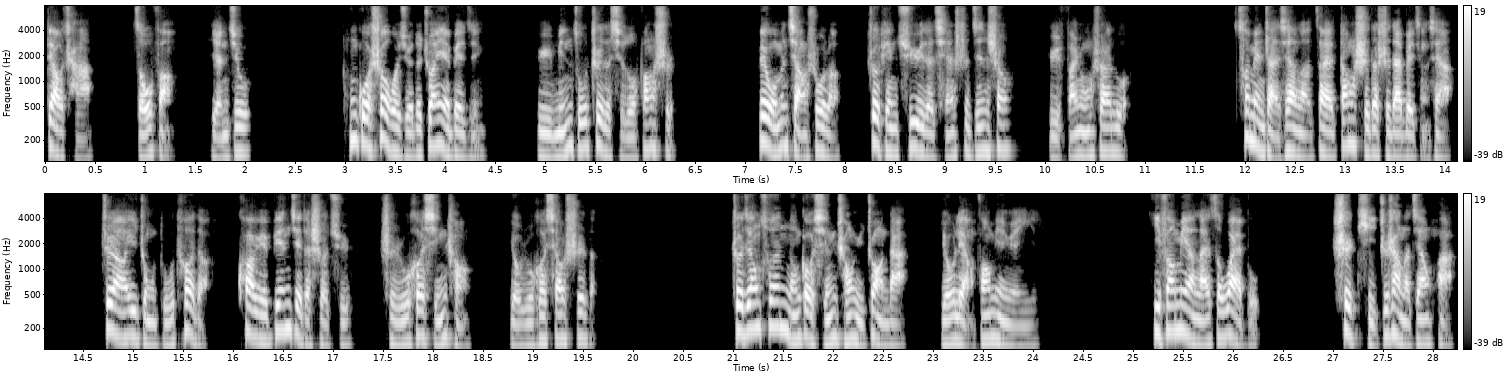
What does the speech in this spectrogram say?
调查、走访、研究，通过社会学的专业背景与民族志的写作方式，为我们讲述了这片区域的前世今生与繁荣衰落，侧面展现了在当时的时代背景下，这样一种独特的跨越边界的社区是如何形成又如何消失的。浙江村能够形成与壮大，有两方面原因。一方面来自外部，是体制上的僵化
